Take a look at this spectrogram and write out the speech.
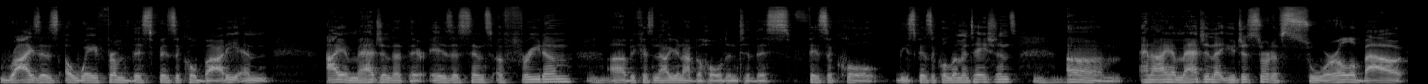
rises away from this physical body. And I imagine that there is a sense of freedom uh, because now you're not beholden to this physical, these physical limitations. Um, and I imagine that you just sort of swirl about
